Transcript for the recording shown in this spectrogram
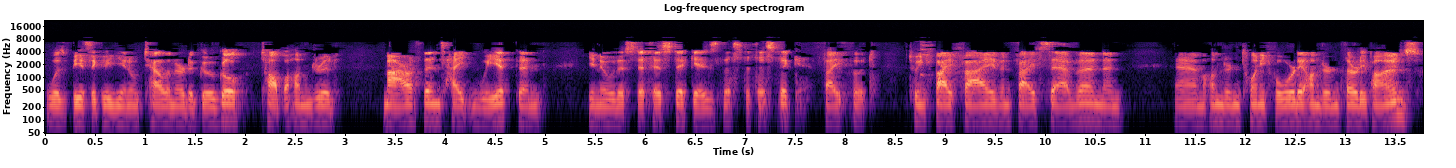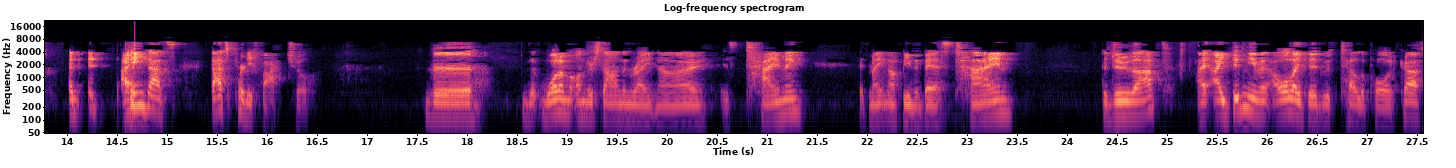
was basically you know telling her to google top 100 marathons height and weight and you know the statistic is the statistic five foot between five five and five seven and um 124 to 130 pounds. And it, i think that's that's pretty factual. The that what I'm understanding right now is timing. It might not be the best time to do that. I, I didn't even all I did was tell the podcast.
